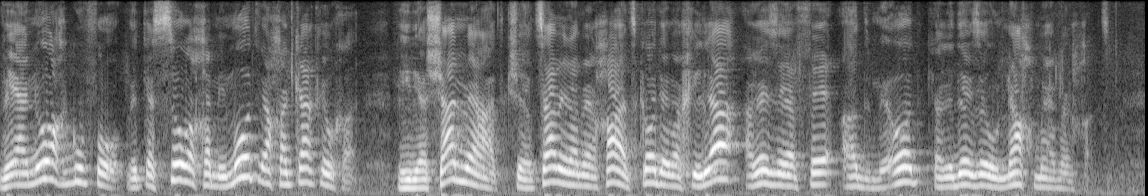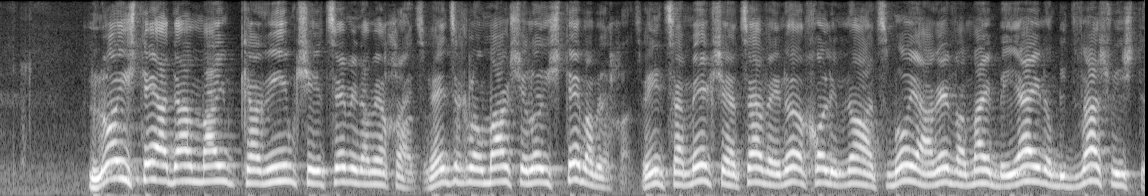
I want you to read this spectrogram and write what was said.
וינוח גופו ותסור החמימות ואחר כך יאכל. ואם ישן מעט, כשיצא מן המרחץ קודם אכילה, הרי זה יפה עד מאוד, כי על ידי זה הוא נח מהמרחץ. לא ישתה אדם מים קרים כשיצא מן המרחץ, ואין צריך לומר שלא ישתה במרחץ. ואם צמא כשיצא ואינו יכול למנוע עצמו, יערב המים ביין או בדבש וישתה.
